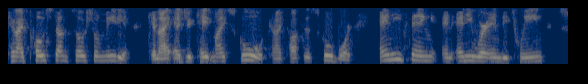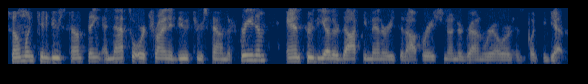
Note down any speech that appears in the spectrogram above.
Can I post on social media? Can I educate my school? Can I talk to the school board? Anything and anywhere in between, someone can do something, and that's what we're trying to do through Sound of Freedom and through the other documentaries that Operation Underground Railroad has put together.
